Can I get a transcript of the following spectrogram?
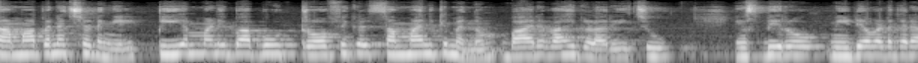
സമാപന ചടങ്ങിൽ പി എം മണിബാബു ട്രോഫികൾ സമ്മാനിക്കുമെന്നും ഭാരവാഹികൾ അറിയിച്ചു. News bureau media Vadakara.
